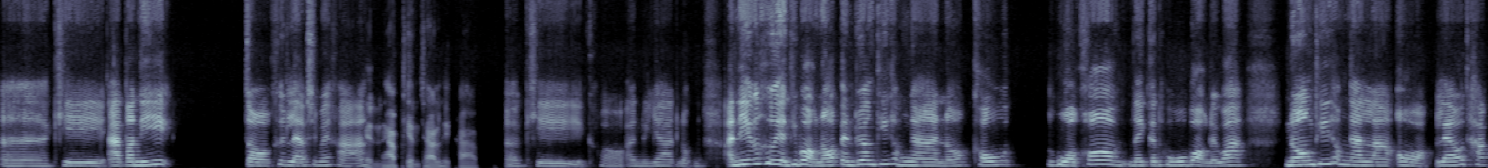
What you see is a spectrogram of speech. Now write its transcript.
อาเคอาตอนนี้จอขึ้นแล้วใช่ไหมคะ?เห็นครับเห็นชัดเลยครับ โอเค ขออนุญาตลบ อันนี้ก็คืออย่างที่บอกเนาะเป็นเรื่องที่ทำงานเนาะเขา หัวข้อในกระทู้บอกเลยว่า น้องที่ทำงานลาออกแล้วทัก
